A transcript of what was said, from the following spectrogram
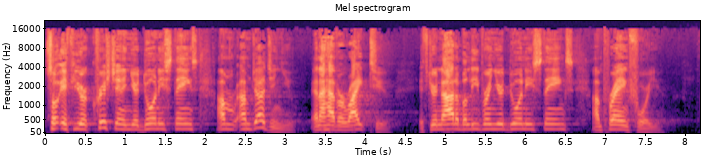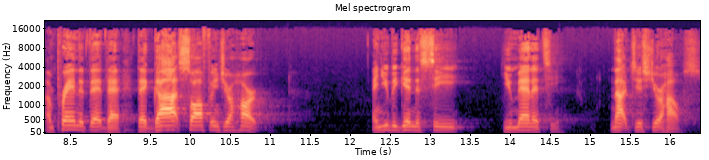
So if you're a Christian and you're doing these things, I'm, I'm judging you, and I have a right to. If you're not a believer and you're doing these things, I'm praying for you. I'm praying that, that, that, that God softens your heart and you begin to see humanity, not just your house.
